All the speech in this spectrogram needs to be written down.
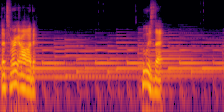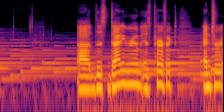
That's very odd. Who is that? Uh, this dining room is perfect. Enter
